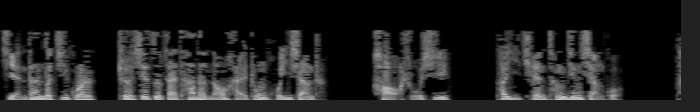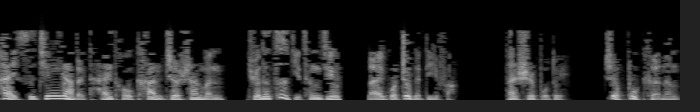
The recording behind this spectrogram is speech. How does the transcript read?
简单的机关，这些字在他的脑海中回响着，好熟悉。他以前曾经想过。泰斯惊讶的抬头看这扇门，觉得自己曾经来过这个地方，但是不对，这不可能。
